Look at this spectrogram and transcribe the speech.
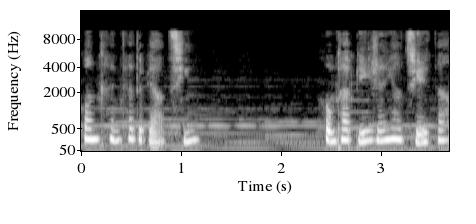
光看他的表情，恐怕别人要觉得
